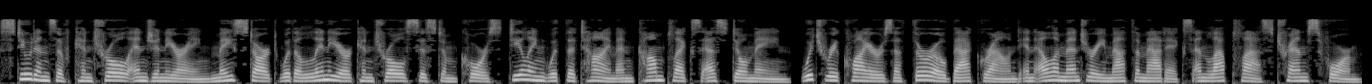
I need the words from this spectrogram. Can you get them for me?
Students of control engineering may start with a linear control system course dealing with the time and complex S domain, which requires a thorough background in elementary mathematics and Laplace transform,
